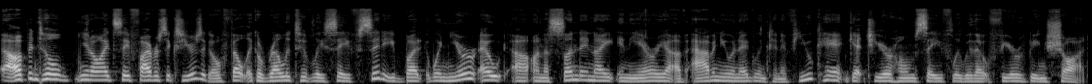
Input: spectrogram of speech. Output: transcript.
up until you know I'd say five or six years ago felt like a relatively safe city, but when you're out uh, on a Sunday night in the area of Avenue and Eglinton, if you can't get to your home safely without fear of being shot,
